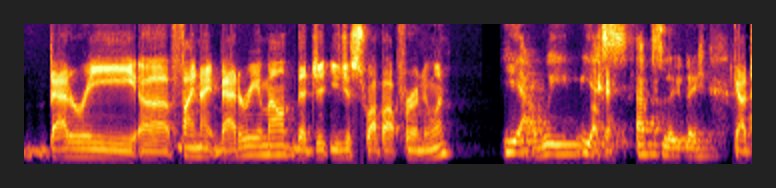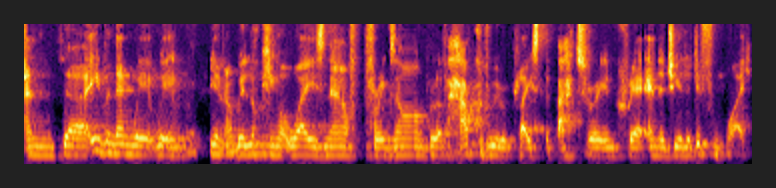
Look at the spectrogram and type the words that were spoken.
battery uh, finite battery amount that j- you just swap out for a new one. Yeah, we yes, okay. absolutely. Gotcha. And uh, even then, we're we you know we're looking at ways now, for example, of how could we replace the battery and create energy in a different way,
